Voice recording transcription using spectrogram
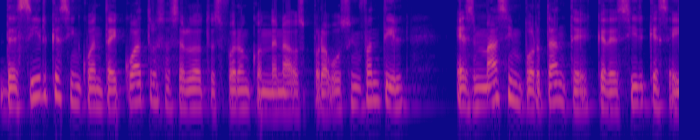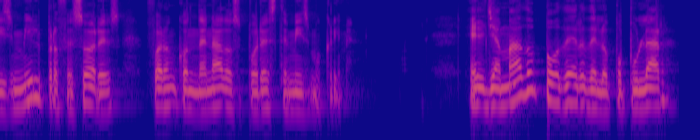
Decir que 54 sacerdotes fueron condenados por abuso infantil es más importante que decir que 6.000 profesores fueron condenados por este mismo crimen. El llamado poder de lo popular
